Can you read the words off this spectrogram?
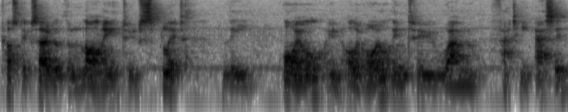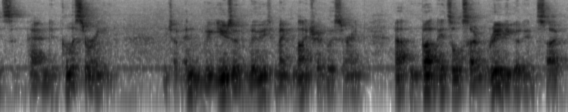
caustic soda, the lye, to split the oil in olive oil into um, fatty acids and glycerine, which I then use in the movie to make nitroglycerine. Uh, but it's also really good in soap.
